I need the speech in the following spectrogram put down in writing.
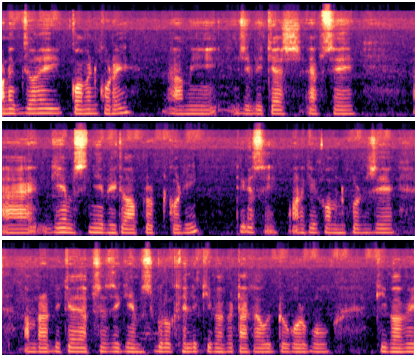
অনেকজনেই কমেন্ট করে। আমি যে বিকাশ অ্যাপসে গেমস নিয়ে ভিডিও আপলোড করি, ঠিক আছে? অনেকেই কমেন্ট করেন যে, আমরা বিকাশ অ্যাপসে যে গেমসগুলো খেলি, কীভাবে টাকা উইথড্র করব, কীভাবে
